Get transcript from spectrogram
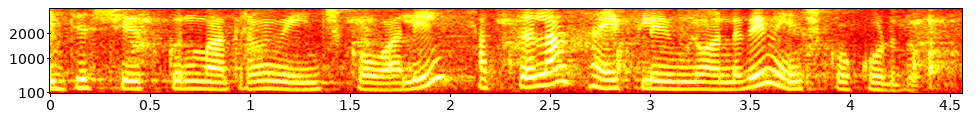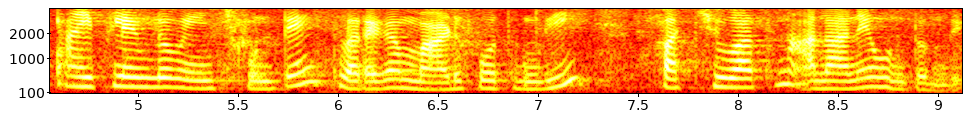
అడ్జస్ట్ చేసుకుని మాత్రమే వేయించుకోవాలి. అస్సలు హై ఫ్లేమ్లో అన్నది వేయించుకోకూడదు. హై ఫ్లేమ్లో వేయించుకుంటే త్వరగా మాడిపోతుంది. పచ్చివాసన అలానే ఉంటుంది.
